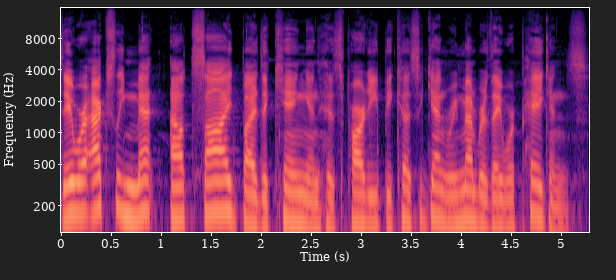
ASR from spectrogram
They were actually met outside by the king and his party because, again, remember, they were pagans.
